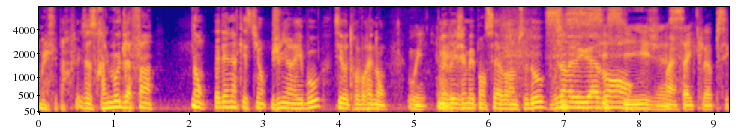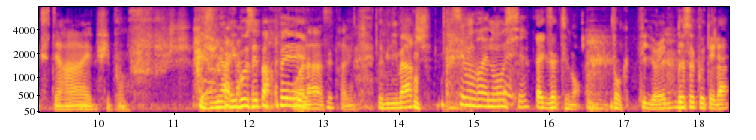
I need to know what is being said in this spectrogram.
Oui, c'est parfait. Ça sera le mot de la fin. Non, la dernière question. Julien Ribaud, c'est votre vrai nom. Oui. Vous n'avez jamais pensé avoir un pseudo? Vous en avez eu avant Si, si Cyclops, etc. Et puis bon... Julien Ribaud, c'est parfait. Voilà, c'est très bien. Émilie March. C'est mon vrai nom aussi. Exactement. Donc, figurez de ce côté-là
